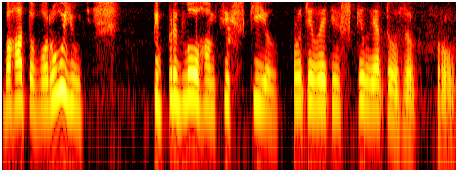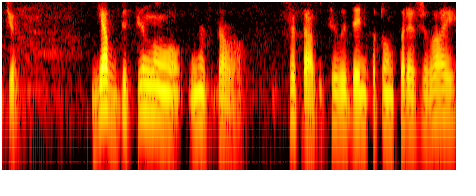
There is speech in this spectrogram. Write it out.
багато ворують під предлогом цих шкіл. Против этих шкіл я теж проти. Я б дитину не здала. Це так, цілий день потім переживаю,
